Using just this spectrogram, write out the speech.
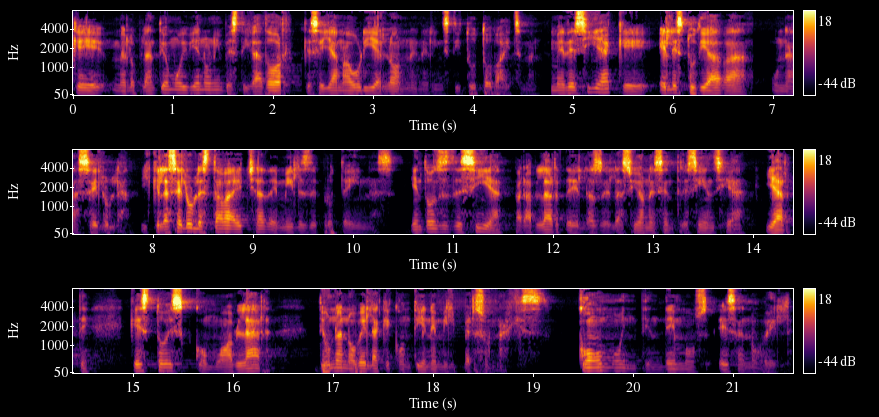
que me lo planteó muy bien un investigador que se llama Uri Elon en el Instituto Weizmann. Me decía que él estudiaba una célula y que la célula estaba hecha de miles de proteínas. Y entonces decía, para hablar de las relaciones entre ciencia y arte, que esto es como hablar de una novela que contiene mil personajes. ¿Cómo entendemos esa novela?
